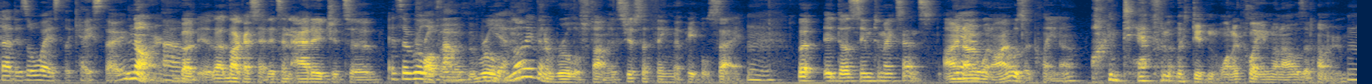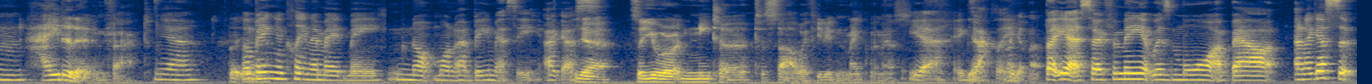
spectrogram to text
that is always the case though No, Um, but like I said, it's an adage. It's a it's a rule of thumb a rule, yeah not even a rule of thumb. It's just a thing that people say. Mm. But it does seem to make sense. I Yeah. Know when I was a cleaner, I definitely didn't want to clean when I was at home. Mm. Hated it, in fact. yeah But well yeah. being a cleaner made me not want to be messy I guess yeah. So you were neater to start with. You didn't make the mess. Yeah, exactly. I get that. But yeah, so for me, it was more about, and I guess that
